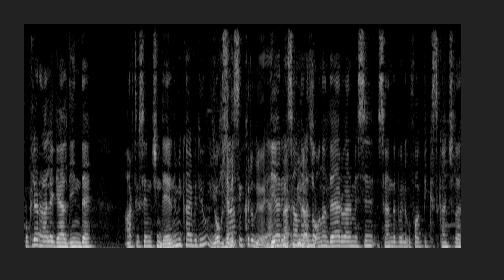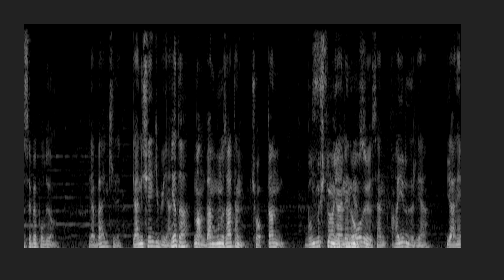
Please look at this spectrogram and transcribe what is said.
popüler hale geldiğinde artık senin için değerini mi kaybediyor? Yoksa hevesin kırılıyor yani. diğer Ben insanların birazcık- da ona değer vermesi sende böyle ufak bir kıskançlığa sebep oluyor mu? Ya belki de. Yani şey gibi yani. Ya da- Lan ben bunu zaten çoktan bulmuştum yani ne oluyor sen hayırdır ya. Yani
